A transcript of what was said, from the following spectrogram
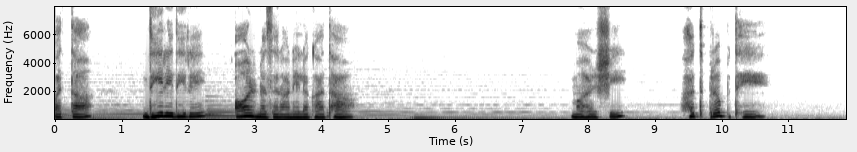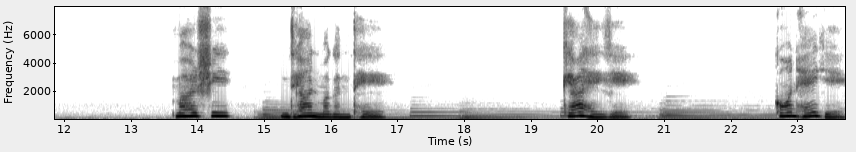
पत्ता धीरे धीरे और नज़र आने लगा था। महर्षि हतप्रभ थे। महर्षि ध्यान मगन थे। क्या है ये? कौन है ये?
